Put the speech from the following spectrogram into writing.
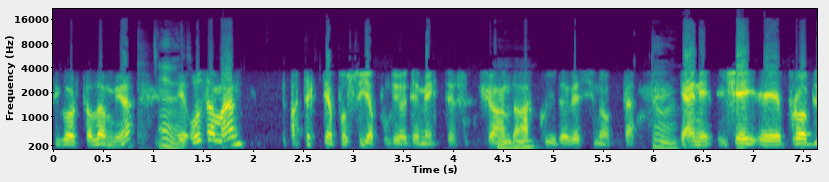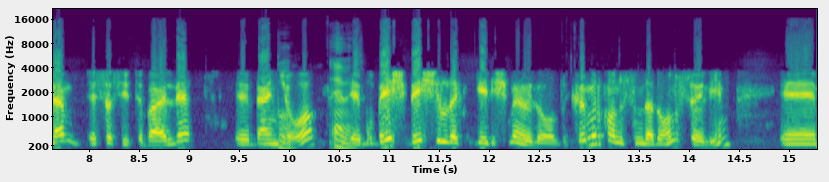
sigortalamıyor. Evet. E, o zaman atık deposu yapılıyor demektir şu anda hı hı. Akkuyu'da ve Sinop'ta. Hı. Yani şey e, problem esas itibariyle E, bence bu. o. Evet. E, bu 5 5 yıldaki gelişme öyle oldu. Kömür konusunda da onu söyleyeyim. E,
